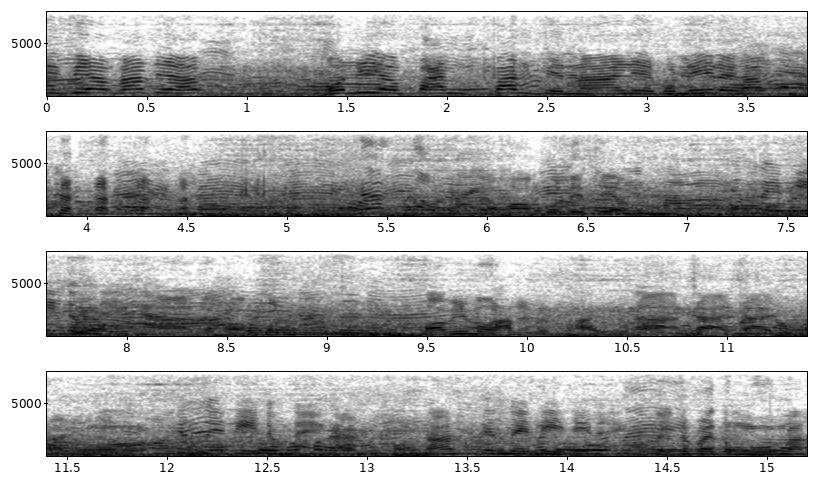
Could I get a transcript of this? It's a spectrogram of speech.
ลิเซียมครับเนี่ยครับคนที่จะปั้นปั้นเปลี่ยนนายเนี่ยคนนี้เลยครับ เรื่องต่อไปเจ้าของโคลิเซียมเวทีตรงไหนคะอ่าเจ้าของคุณพรพิมลอ่าใช่ใช่คุณพรพิมลขึ้นเวทีตรงไหนคะนะขึ้นเวทีที่ไหนเดี๋ยวจะไปตรงนู้นนะ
